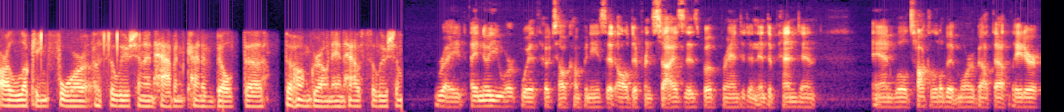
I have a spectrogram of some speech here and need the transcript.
are looking for a solution and haven't kind of built the, the homegrown in-house solution. Right. I know you work with hotel companies at all different sizes, both branded and independent, and we'll talk a little bit more about that later.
